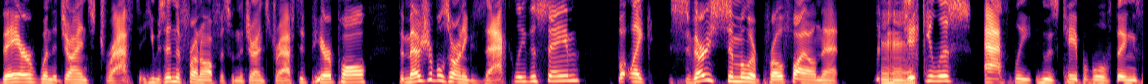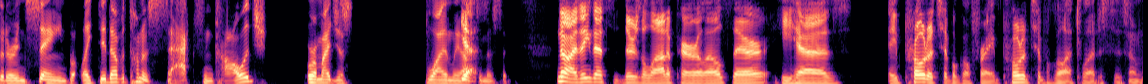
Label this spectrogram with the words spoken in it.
there when the Giants drafted. He was in the front office when the Giants drafted Pierre-Paul. The measurables aren't exactly the same, but like very similar profile in that Mhm. ridiculous athlete who is capable of things that are insane, but like didn't have a ton of sacks in college? Or am I just blindly Yes. optimistic? No, I think that's there's a lot of parallels there. He has a prototypical frame, prototypical athleticism.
